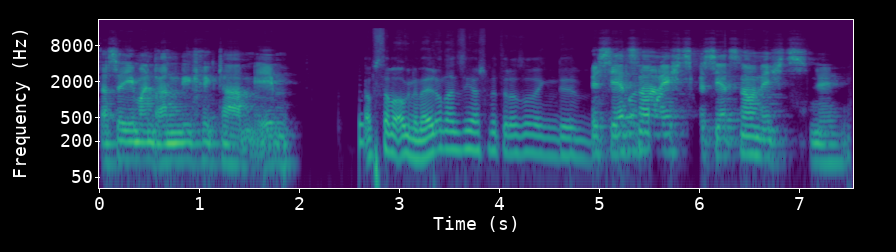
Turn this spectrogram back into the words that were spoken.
dass sie jemanden dran gekriegt haben, eben. Gab es da mal irgendeine Meldung an Sie, Herr Schmidt, oder so? Wegen dem Bis jetzt noch nichts, bis jetzt noch nichts. Nee,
